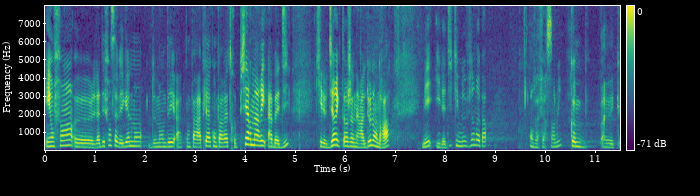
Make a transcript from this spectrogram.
Et enfin, euh, la défense avait également demandé à appelé à comparaître Pierre-Marie Abadi, qui est le directeur général de l'Andra, mais il a dit qu'il ne viendrait pas. On va faire sans lui, comme avec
